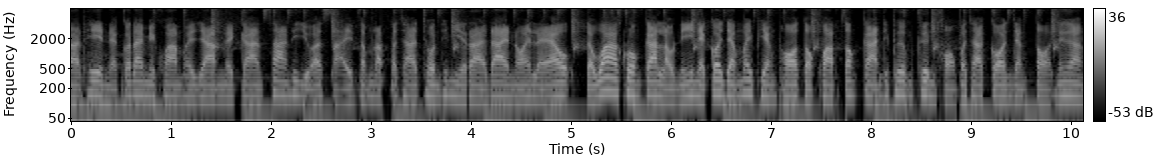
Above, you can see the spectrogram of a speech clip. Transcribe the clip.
ลาเทศเนี่ยก็ได้มีความพยายามในการสร้างที่อยู่อาศัยสำหรับประชาชนที่มีรายได้น้อยแล้ว แต่ว่าโครงการเหล่านี้เนี่ยก็ยังไม่เพียงพอต่อความต้องการที่เพิ่มขึ้นของประชากรอย่างต่อเนื่อง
